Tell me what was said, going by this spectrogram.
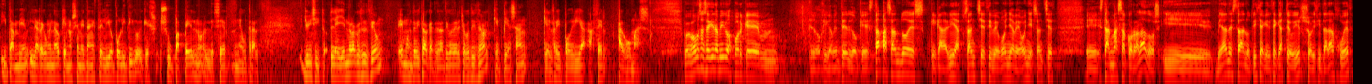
y también le ha recomendado que no se meta en este lío político y que es su papel, ¿no? el de ser neutral. Yo insisto, leyendo la Constitución hemos entrevistado a catedráticos de Derecho Constitucional que piensan que el rey podría hacer algo más. Pues vamos a seguir amigos porque mm, Lógicamente, lo que está pasando es que cada día Sánchez y Begoña, Begoña y Sánchez eh, están más acorralados. Y vean esta noticia que dice que Hazte Oír solicitará al juez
